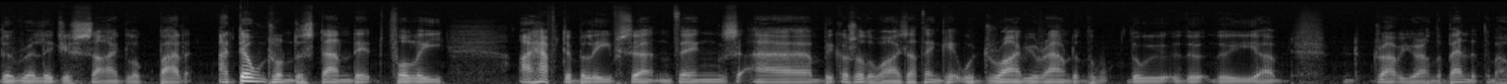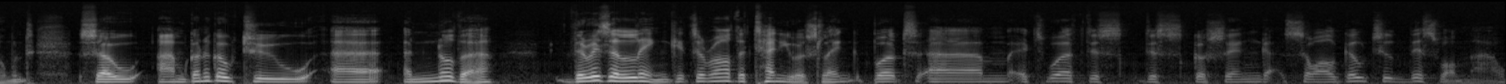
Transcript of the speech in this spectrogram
the religious side look bad. I don't understand it fully. I have to believe certain things uh, because otherwise, I think it would drive you around at the the the, the uh, drive you around the bend at the moment. So I'm going to go to uh, another. There is a link. It's a rather tenuous link, but um, it's worth dis- discussing. So I'll go to this one now.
